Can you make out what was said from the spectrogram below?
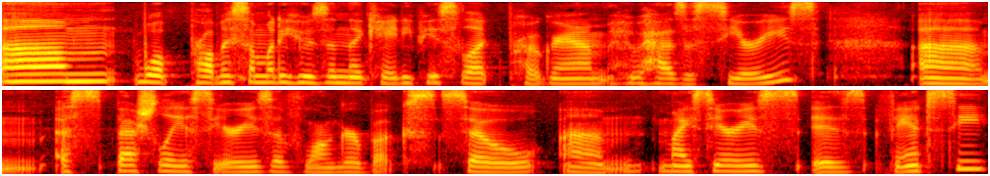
Um, well, probably somebody who's in the KDP Select program who has a series, um, especially a series of longer books. So, um, my series is fantasy,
